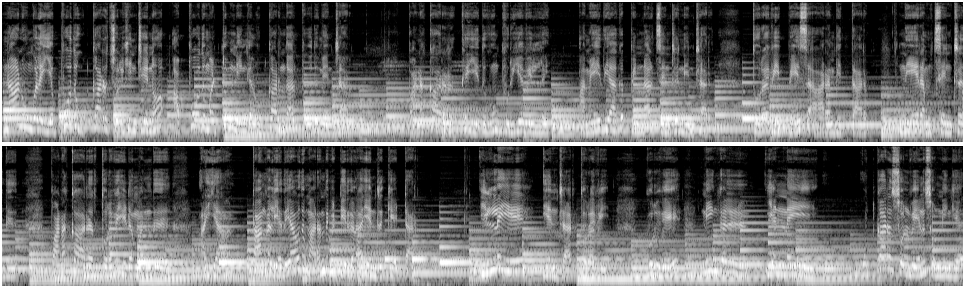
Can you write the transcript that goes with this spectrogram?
நான் உங்களை எப்போது உட்காரச் சொல்கின்றேனோ அப்போது மட்டும் நீங்கள் உட்கார்ந்தால் போதும் என்றார். பணக்காரருக்கு எதுவும் புரியவில்லை. அமைதியாக பின்னால் சென்று நின்றார். துறவி பேச ஆரம்பித்தார். நேரம் சென்றது. பணக்காரர் துறவியிடம் வந்து ஐயா தாங்கள் எதையாவது மறந்து விட்டீர்களா? என்று கேட்டார். இல்லையே என்றார் துறவி. குருவே நீங்கள் என்னை உட்கார சொல்வேன்னு சொன்னீங்க.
